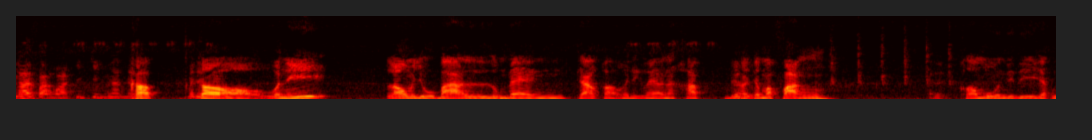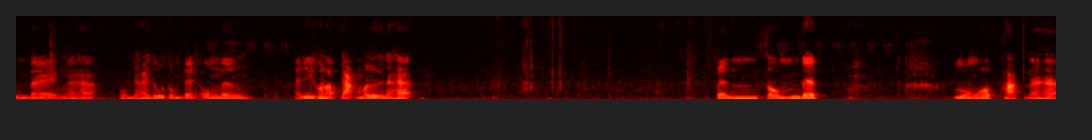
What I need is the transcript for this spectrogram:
เล่าให้ฟังว่าจริงๆนั่นไม่ครับ ไม่ได้ก็วันนี้เรามาอยู่บ้านลุงแดงเจ้าเก่ากันอีกแล้วนะครับ เดี๋ยวจะมาฟังข้อมูลดีๆจากลุงแดงนะฮะ ผมจะให้ดูสมเด็จองค์หนึ่งอันนี้เขารับจากมือนะฮะ เป็นสมเด็จ หลวงพ่อพัดนะฮะ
